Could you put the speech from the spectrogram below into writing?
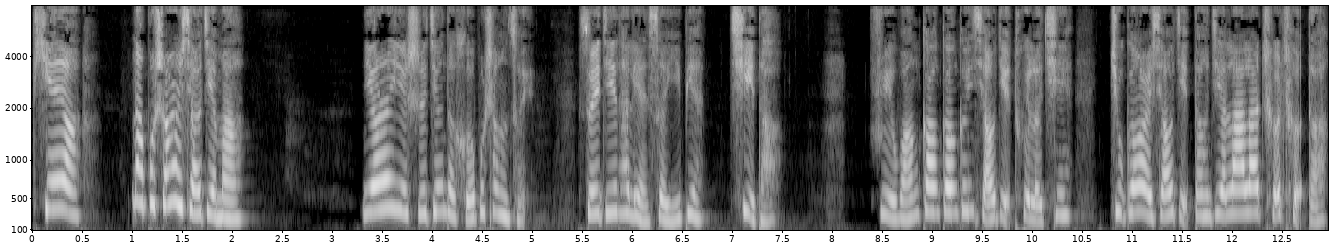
天啊，那不是二小姐吗？宁儿一时惊得合不上嘴，随即她脸色一变，气道：“瑞王刚刚跟小姐退了亲，就跟二小姐当街拉拉扯扯的。”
